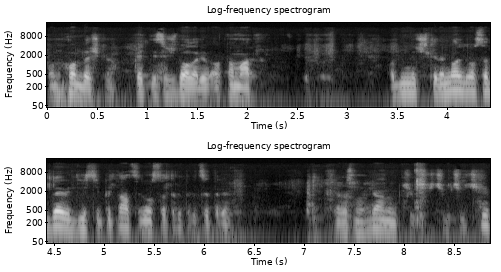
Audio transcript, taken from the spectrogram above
Вон Хондочка, 5000 доларів автомат. 1.4 099 215 93 33. Зараз ми глянемо. Чик-чик-чик-чик-чик.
